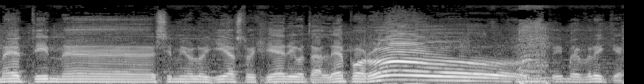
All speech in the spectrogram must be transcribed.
με την ε, σημειολογία στο χέρι ο ταλέπορος τι με βρήκε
